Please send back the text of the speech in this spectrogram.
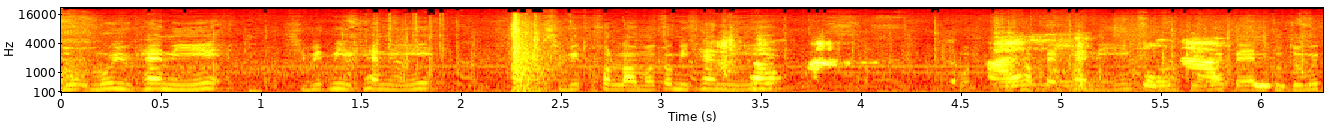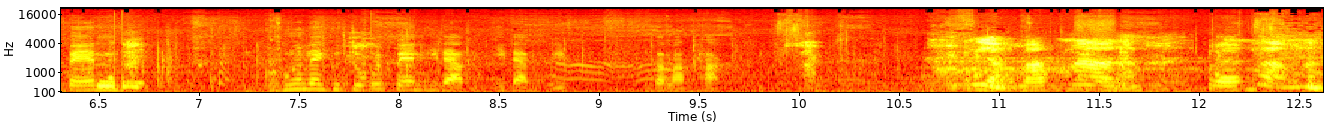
รู้รู้อยู่แค่นี้ ชีวิตมีแค่นี้ ชีวิตคนเรามันก็มีแค่นี้คุณทำเป็นแค่นี้คุณจุไม่เป็นคุณจุไม่เป็นคุณเพิ่งเล่นคุณจุไม่เป็นอีดับอีดับสลับผักอยาบมาข้างหน้านะไว้ข้างหลังนะ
